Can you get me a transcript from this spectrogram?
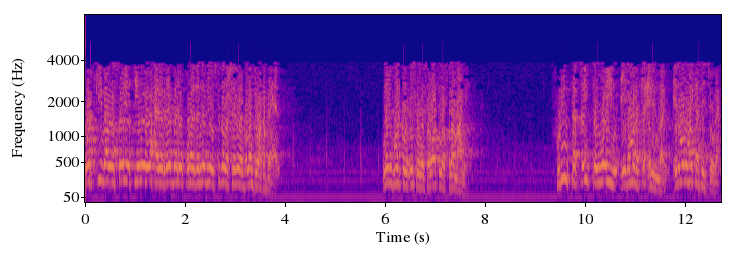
Warkii baa la soo yaqiinay oo waxaa reer bani qurayda nebigo sida la sheegay way ballantii waa ka baxeen. Nebigu marka wuxuu sameeyey salawatullahi wasalaamu caleyh furinta qeybta weyn ciidamada ka celin maayo. Ciidamadu halkaasay joogaan.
